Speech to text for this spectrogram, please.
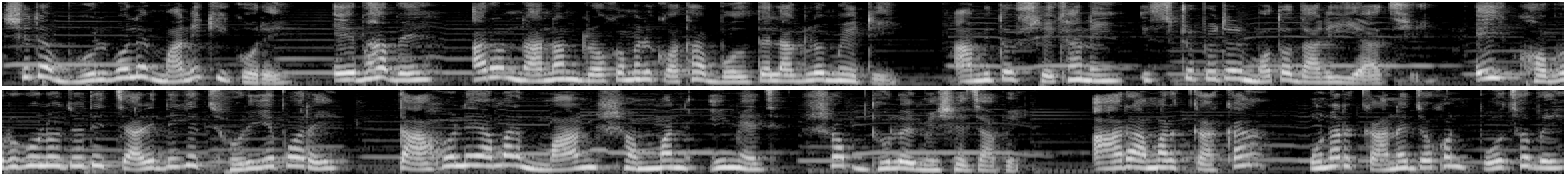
সেটা ভুল বলে মানে কি করে? এভাবে আরও নানান রকমের কথা বলতে লাগল মেয়েটি। আমি তো সেখানেই স্টুপিটের মতো দাঁড়িয়ে আছি। এই খবরগুলো যদি চারিদিকে ছড়িয়ে পড়ে, তাহলে আমার মান সম্মান ইমেজ সব ধুলোয় মিশে যাবে। আর আমার কাকা ওনার কানে যখন পৌঁছবে,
